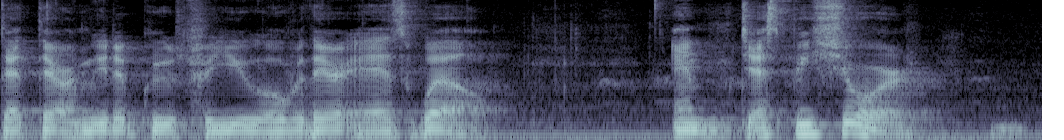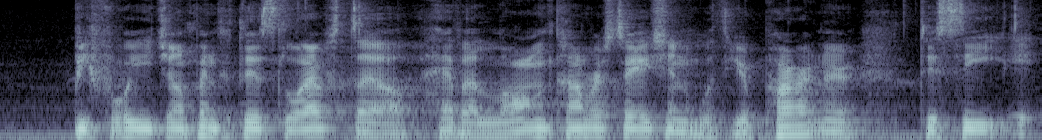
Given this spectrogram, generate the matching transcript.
that there are meetup groups for you over there as well. And just be sure, before you jump into this lifestyle, have a long conversation with your partner to see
